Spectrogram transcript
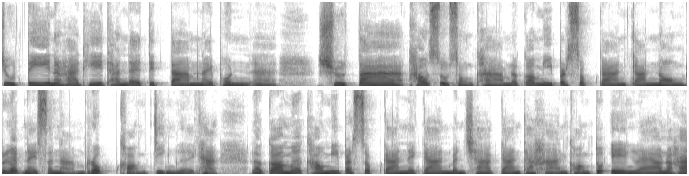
จูตี้นะคะ ที่ท่านได้ติดตามนายพลชูต้าเข้าสู่สงคราม แล้วก็มีประสบการณ์การนองเลือดในสนามรบของจริงเลยค่ะ แล้วก็เมื่อเขามีประสบการณ์ในการบัญชาการทหารของตัวเองแล้วนะคะ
